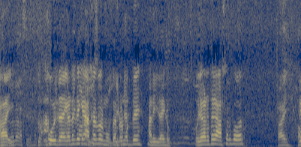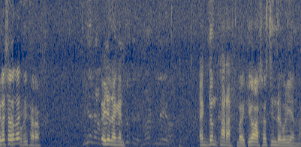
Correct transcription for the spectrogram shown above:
ভাই ওই জায়গাটা থেকে আসার পর মুখ কান্ডার মধ্যে মানে যাই হোক। ওই জায়গাটা থেকে আসার পর ভাই ভাই। খুবই খারাপ। এই যে দেখেন একদম খারাপ। ভাই কেউ আসার চিন্তা করিয়েন না।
